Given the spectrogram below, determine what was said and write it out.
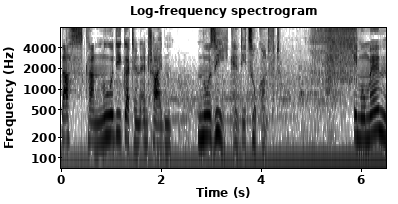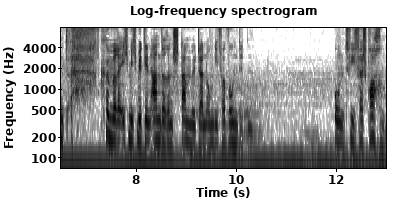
Das kann nur die Göttin entscheiden. Nur sie kennt die Zukunft. Im Moment äh, kümmere ich mich mit den anderen Stammmüttern um die Verwundeten. Und wie versprochen,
